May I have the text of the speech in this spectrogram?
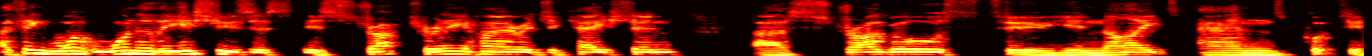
I think one, one of the issues is, is structurally higher education. Uh, struggles to unite and put to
